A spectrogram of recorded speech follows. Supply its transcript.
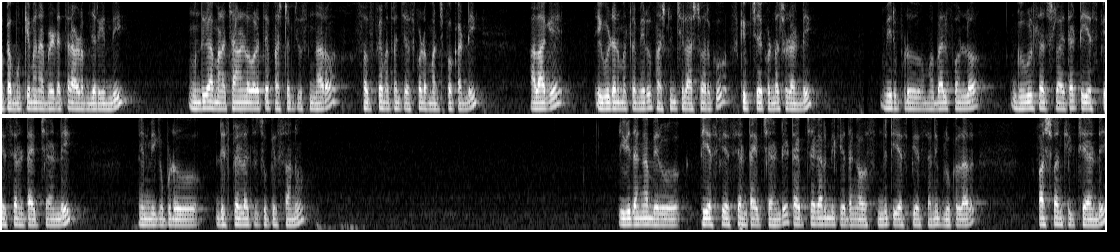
ఒక ముఖ్యమైన అప్డేట్ అయితే రావడం జరిగింది. ముందుగా మన ఛానల్ ఎవరైతే ఫస్ట్ టైం చూస్తున్నారో సబ్స్క్రైబ్ మాత్రం చేసుకోవడం మర్చిపోకండి. అలాగే ఈ వీడియోని మాత్రం మీరు ఫస్ట్ నుంచి లాస్ట్ వరకు స్కిప్ చేయకుండా చూడండి. మీరు ఇప్పుడు మొబైల్ ఫోన్లో గూగుల్ సెర్చ్లో అయితే టీఎస్పీఎస్సీ అని టైప్ చేయండి. నేను మీకు ఇప్పుడు డిస్ప్లేలో వచ్చి చూపిస్తాను. ఈ విధంగా మీరు టీఎస్పిఎస్సి అని టైప్ చేయండి. టైప్ చేయగానే మీకు ఈ విధంగా వస్తుంది టీఎస్పిఎస్సి అని blue colour first one click చేయండి.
